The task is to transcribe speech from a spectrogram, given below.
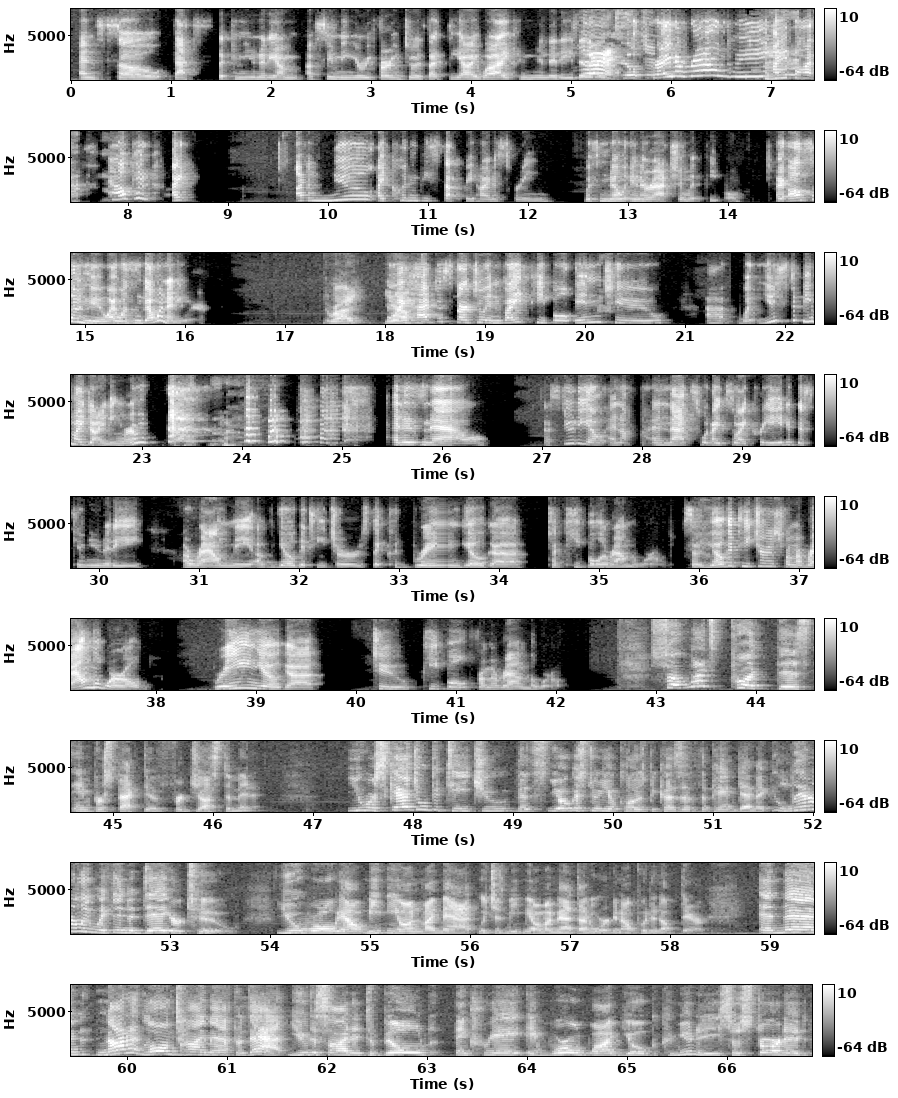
And so that's the community I'm assuming you're referring to as that DIY community that yes. I built right around me. I thought, how can I? I knew I couldn't be stuck behind a screen with no interaction with people. I also knew I wasn't going anywhere. Right. Yeah. So I had to start to invite people into uh, what used to be my dining room and is now a studio and and that's what i so i created this community around me of yoga teachers that could bring yoga to people around the world. So yoga teachers from around the world bringing yoga to people from around the world. So let's put this in perspective for just a minute. You were scheduled to teach you the yoga studio closed because of the pandemic. Literally within a day or two you rolled out meet me on my mat which is meetmeonmymat.org and i'll put it up there and then not a long time after that you decided to build and create a worldwide yoga community. So started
